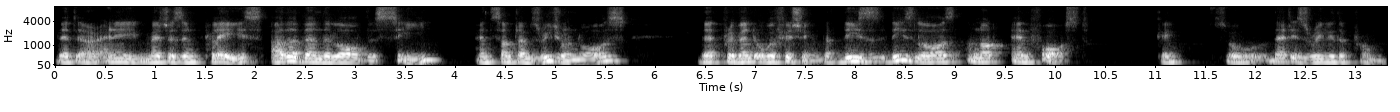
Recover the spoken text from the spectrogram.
that there are any measures in place other than the law of the sea and sometimes regional laws that prevent overfishing. But these, these laws are not enforced. Okay, so that is really the problem.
